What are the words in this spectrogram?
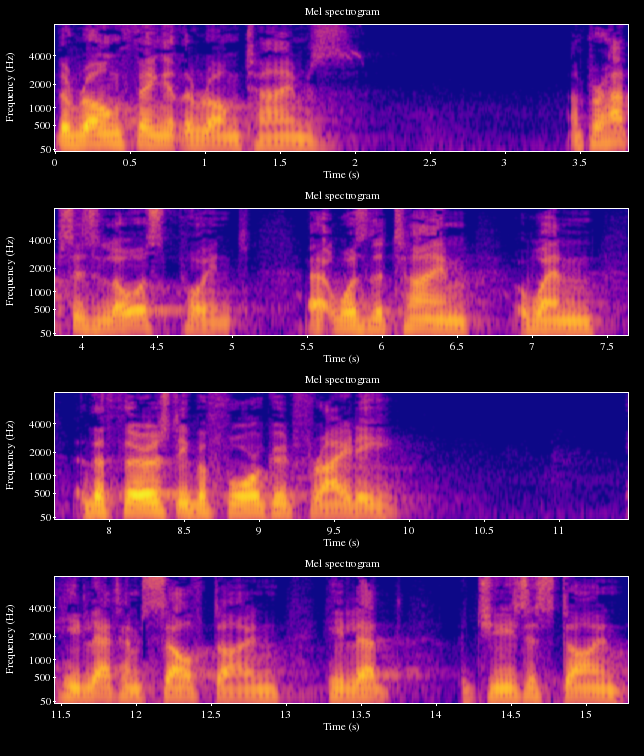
the wrong thing at the wrong times. And perhaps his lowest point uh, was the time when the Thursday before Good Friday, he let himself down. He let Jesus down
